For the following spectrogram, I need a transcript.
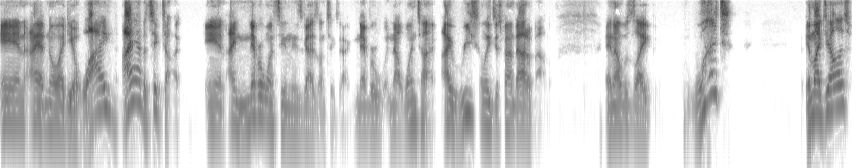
and I have no idea why. I have a TikTok and I never once seen these guys on TikTok. Never, not one time. I recently just found out about them, and I was like, "What? Am I jealous?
